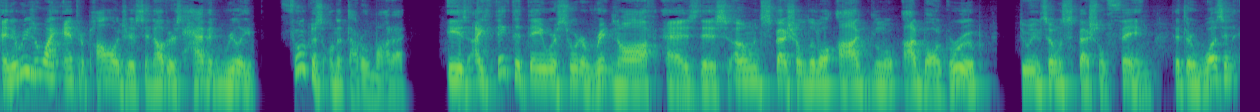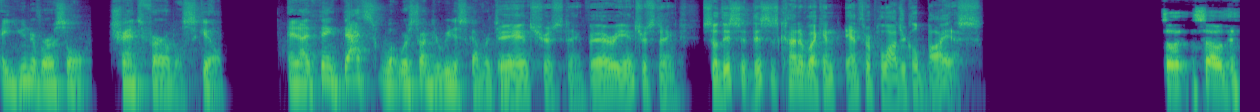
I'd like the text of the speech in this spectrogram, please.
And the reason why anthropologists and others haven't really focused on the Tarahumara is I think that they were sort of written off as this own special little odd little oddball group doing its own special thing, that there wasn't a universal transferable skill. And I think that's what we're starting to rediscover today. Interesting. Very interesting. So this this is kind of like an anthropological bias. So so the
